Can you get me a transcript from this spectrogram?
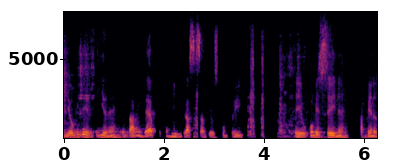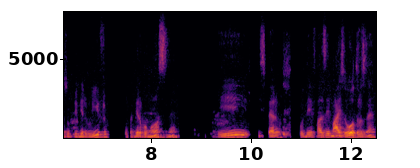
E eu me devia, né? Eu estava em débito comigo, graças a Deus cumpri. Eu comecei, né? Apenas o primeiro livro, o primeiro romance, né? E espero poder fazer mais outros, né?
